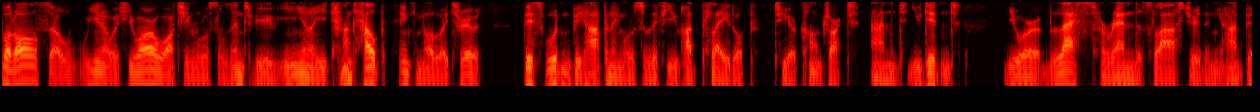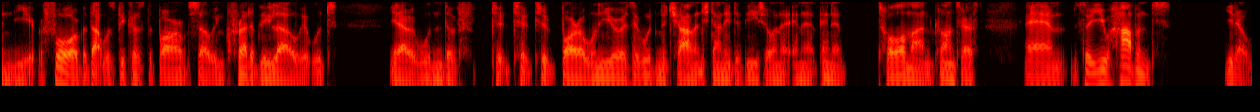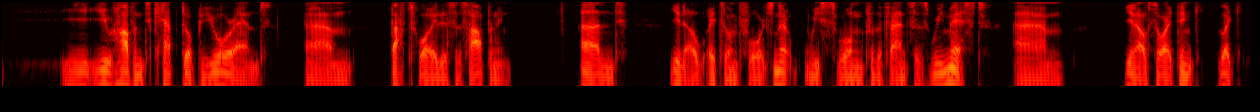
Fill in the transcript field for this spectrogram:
but also, you know, if you are watching Russell's interview, you, you know, you can't help thinking all the way through it. This wouldn't be happening, Russell, if you had played up to your contract, and you didn't. You were less horrendous last year than you had been the year before, but that was because the bar was so incredibly low. It would, you know, it wouldn't have to to, to borrow one of yours. It wouldn't have challenged Danny DeVito in a in a in a tall man contest. Um, so you haven't, you know, you, you haven't kept up your end. Um, that's why this is happening. And, you know, it's unfortunate. We swung for the fences. We missed. Um, you know, so I think like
